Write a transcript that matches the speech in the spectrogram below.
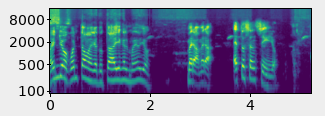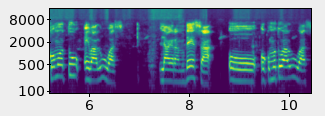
Benjo, cuéntame que tú estás ahí en el medio. Mira, mira, esto es sencillo. ¿Cómo tú evalúas la grandeza o, o cómo tú evalúas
